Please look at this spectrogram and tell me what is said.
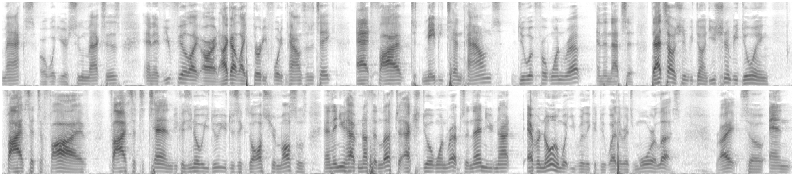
max or what your assumed max is. And if you feel like, all right, I got like 30, 40 pounds to take, add five to maybe 10 pounds, do it for one rep, and then that's it. That's how it should be done. You shouldn't be doing five sets of five, five sets of 10, because you know what you do? You just exhaust your muscles, and then you have nothing left to actually do a one reps. And then you're not ever knowing what you really could do, whether it's more or less, right? So, and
